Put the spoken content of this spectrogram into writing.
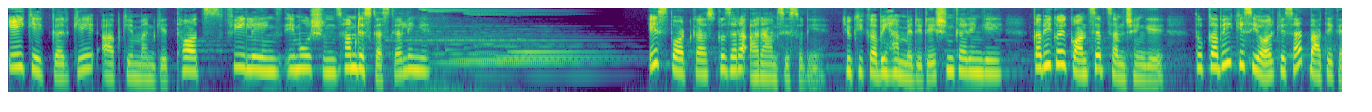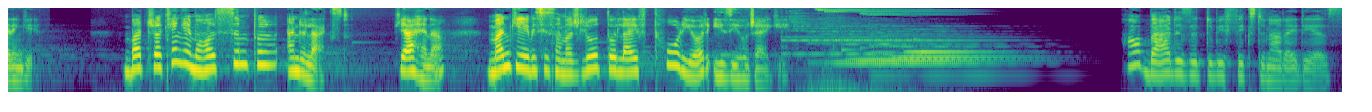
एक एक करके आपके मन के थॉट्स फीलिंग्स इमोशंस हम डिस्कस कर लेंगे। इस पॉडकास्ट को ज़रा आराम से सुनिए, क्योंकि कभी हम मेडिटेशन करेंगे, कभी कोई कॉन्सेप्ट समझेंगे तो कभी किसी और के साथ बातें करेंगे। बट रखेंगे माहौल सिंपल एंड रिलैक्स्ड क्या है ना? मन की एबीसी समझ लो तो लाइफ थोड़ी और इजी हो जाएगी। How bad is it to be fixed in our ideas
